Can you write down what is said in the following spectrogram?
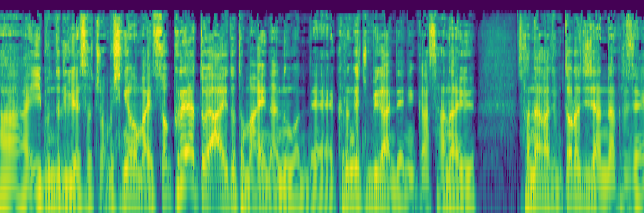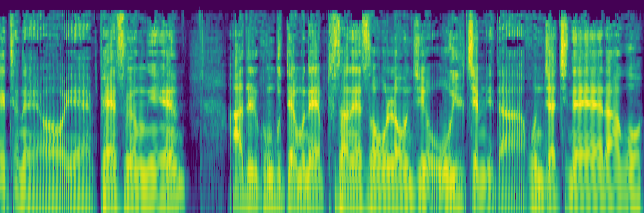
아, 이분들을 위해서 좀 신경을 많이 써. 그래야 또 아이도 더 많이 낳는 건데. 그런 게 준비가 안 되니까 산화유, 산화가 좀 떨어지지 않나 그런 생각이 드네요. 예. 배소영님. 아들 공부 때문에 부산에서 올라온 지 5일째입니다. 혼자 지내라 하고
